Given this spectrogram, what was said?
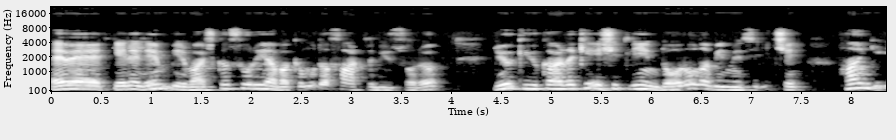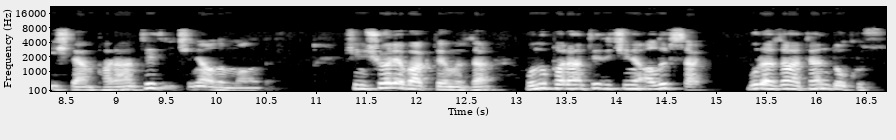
Evet gelelim bir başka soruya. Bakın bu da farklı bir soru. Diyor ki yukarıdaki eşitliğin doğru olabilmesi için hangi işlem parantez içine alınmalıdır? Şimdi şöyle baktığımızda bunu parantez içine alırsak burası zaten 9.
